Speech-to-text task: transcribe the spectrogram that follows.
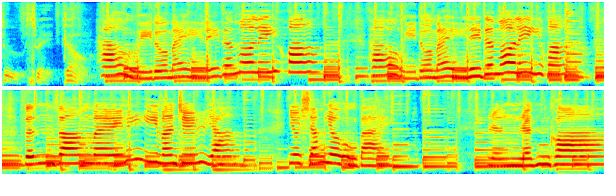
two, three, go. 好一朵美丽的茉莉花，好一朵美丽的茉莉花，芬芳美丽满枝桠，又香又白，人人夸。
